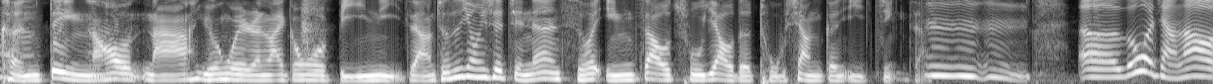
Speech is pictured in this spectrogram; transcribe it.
肯定，然后拿袁惟仁来跟我比拟，这样、嗯、就是用一些简单的词汇营造出要的图像跟意境，这样。嗯嗯嗯。呃，如果讲到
